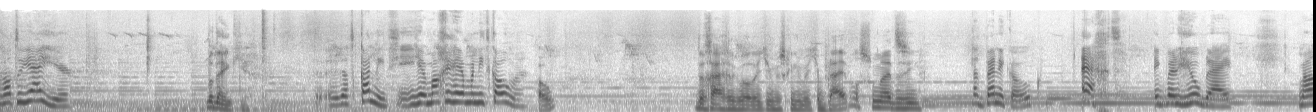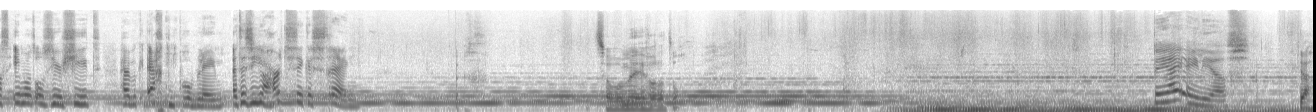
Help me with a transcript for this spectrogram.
Wat doe jij hier? Wat denk je? Eh, dat kan niet. Je mag hier helemaal niet komen. Oh. Ik dacht eigenlijk wel dat je misschien een beetje blij was om mij te zien. Dat ben ik ook. Echt. Ik ben heel blij. Maar als iemand ons hier ziet, heb ik echt een probleem. Het is hier hartstikke streng. Het zal wel meevallen, toch? Ben jij Elias? Ja.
